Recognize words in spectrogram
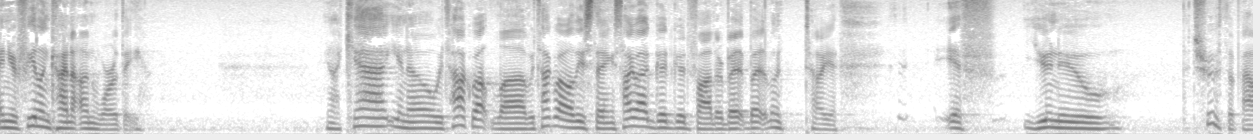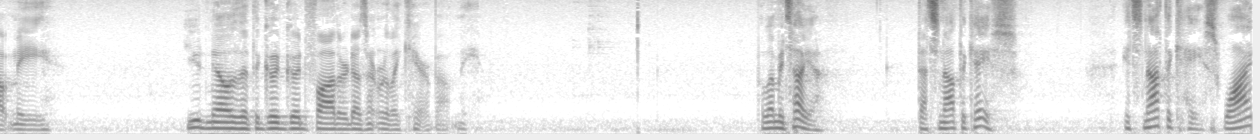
And you're feeling kind of unworthy. You're like, yeah, you know, we talk about love, we talk about all these things, talk about good, good father, but, but let me tell you, if you knew the truth about me, you'd know that the good, good father doesn't really care about me. But let me tell you, that's not the case. It's not the case. Why?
